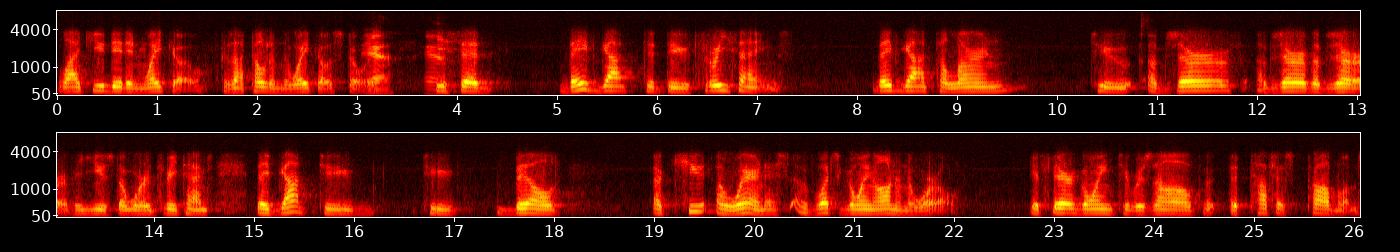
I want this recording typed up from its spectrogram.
like you did in Waco, because I told him the Waco story. Yeah, yeah. He said they've got to do three things. They've got to learn to observe, observe, observe. He used the word three times. They've got to to build acute awareness of what's going on in the world if they're going to resolve the toughest problems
